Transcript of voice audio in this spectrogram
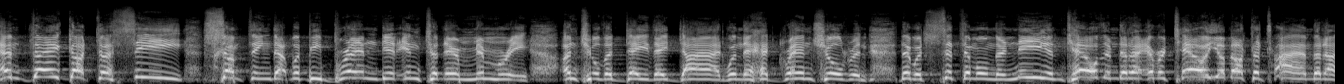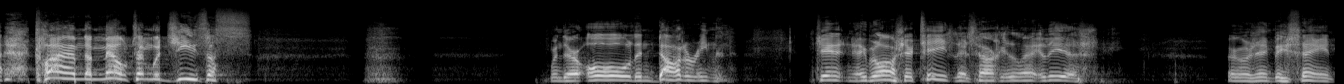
And they got to see something that would be branded into their memory until the day they died. When they had grandchildren, they would sit them on their knee and tell them, Did I ever tell you about the time that I climbed the mountain with Jesus? When they're old and doddering can't, they've lost their teeth, they're talking like this. They're going to be saying,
